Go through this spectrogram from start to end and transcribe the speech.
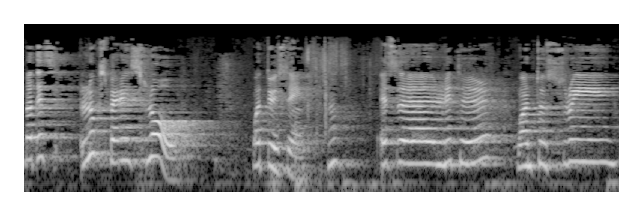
but it looks very slow. What do you think? Huh? It's a little one, two, three,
